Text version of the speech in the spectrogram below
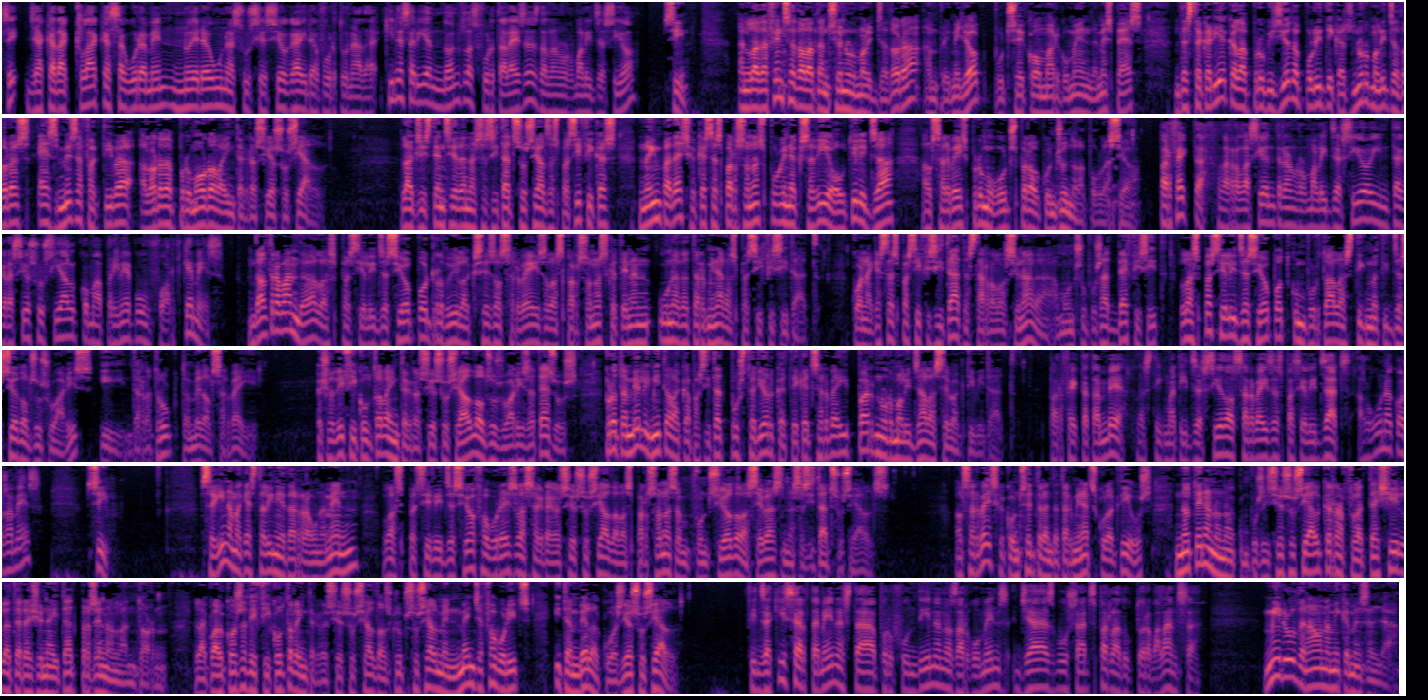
Sí, ja ha quedat clar que segurament no era una associació gaire afortunada. Quines serien, doncs, les fortaleses de la normalització? Sí, en la defensa de l'atenció normalitzadora, en primer lloc, potser com a argument de més pes, destacaria que la provisió de polítiques normalitzadores és més efectiva a l'hora de promoure la integració social. L'existència de necessitats socials específiques no impedeix que aquestes persones puguin accedir o utilitzar els serveis promoguts per al conjunt de la població. Perfecte, la relació entre normalització i integració social com a primer punt fort. Què més? D'altra banda, l'especialització pot reduir l'accés als serveis a les persones que tenen una determinada especificitat. Quan aquesta especificitat està relacionada amb un suposat dèficit, l'especialització pot comportar l'estigmatització dels usuaris i, de retruc, també del servei. Això dificulta la integració social dels usuaris atesos, però també limita la capacitat posterior que té aquest servei per normalitzar la seva activitat. Perfecte, també. L'estigmatització dels serveis especialitzats. Alguna cosa més? Sí. Seguint amb aquesta línia de raonament, l'especialització afavoreix la segregació social de les persones en funció de les seves necessitats socials. Els serveis que concentren determinats col·lectius no tenen una composició social que reflecteixi l'heterogeneïtat present en l'entorn, la qual cosa dificulta la integració social dels grups socialment menys afavorits i també la cohesió social. Fins aquí certament està aprofundint en els arguments ja esbossats per la doctora Balança. Miro d'anar una mica més enllà.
